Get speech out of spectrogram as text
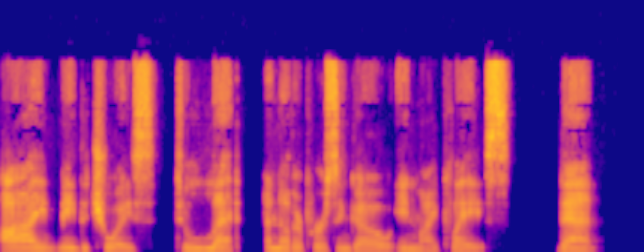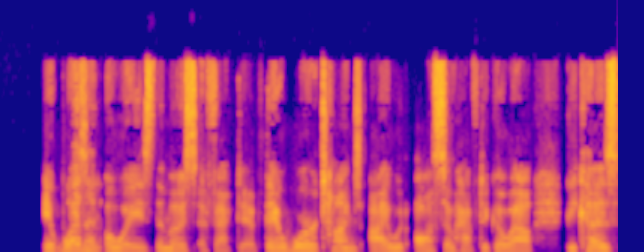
I made the choice to let another person go in my place that it wasn't always the most effective. There were times I would also have to go out because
